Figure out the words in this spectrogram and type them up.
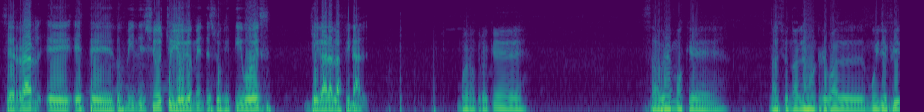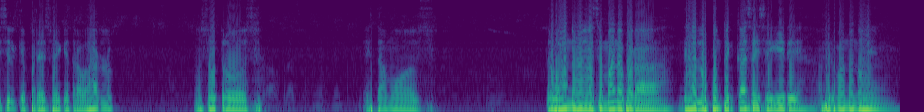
cerrar eh, este 2018 y obviamente su objetivo es llegar a la final? Bueno, creo que Sabemos que Nacional es un rival muy difícil, que para eso hay que trabajarlo. Nosotros estamos trabajando en la semana para dejar los puntos en casa y seguir eh, afirmándonos en,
